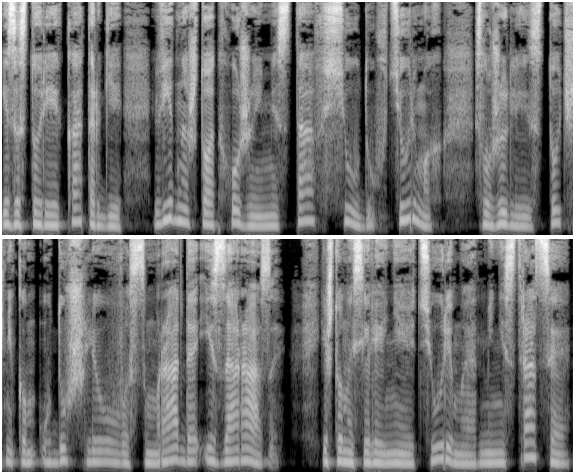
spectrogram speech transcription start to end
Из истории каторги видно, что отхожие места всюду, в тюрьмах, служили источником удушливого смрада и заразы, и что население тюрем и администрация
